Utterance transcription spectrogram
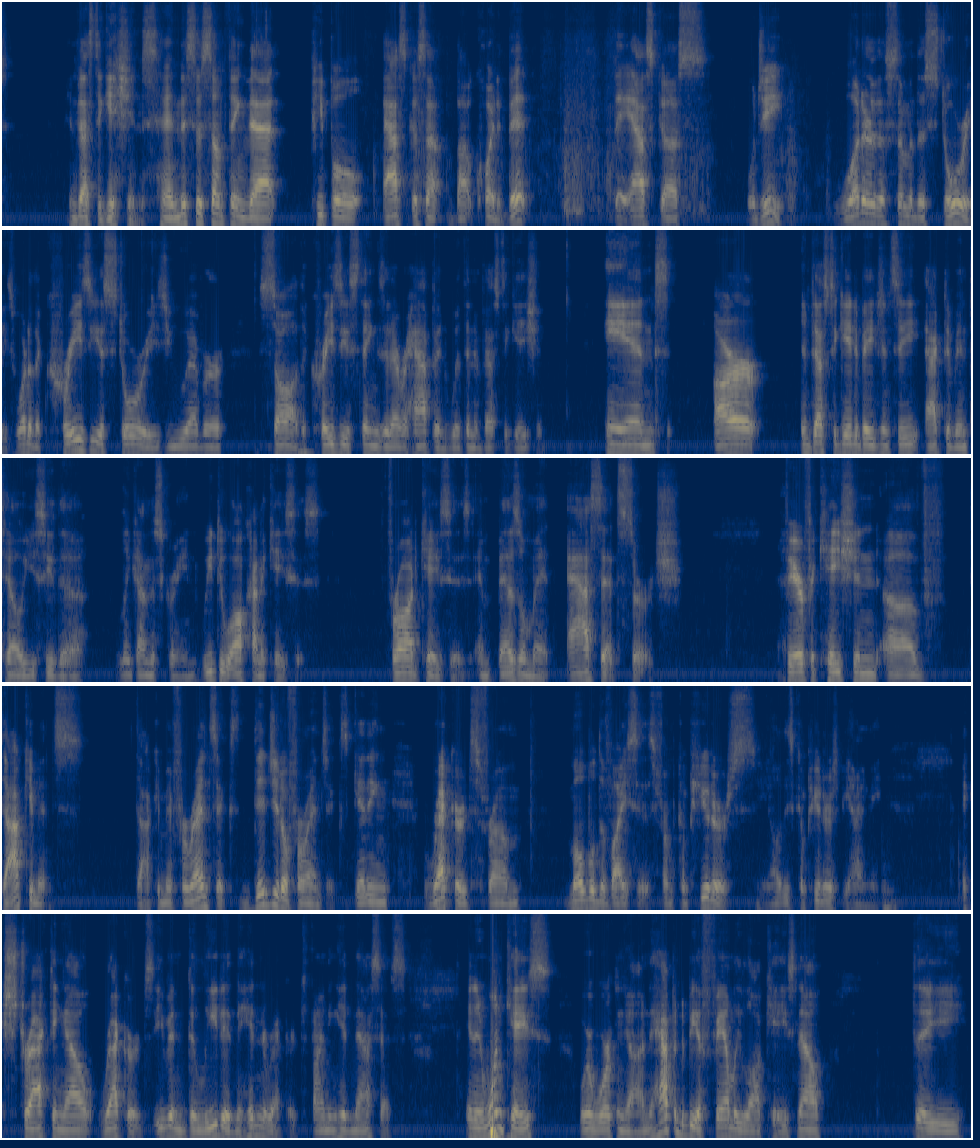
investigations. And this is something that people ask us about quite a bit. They ask us, well, gee, what are the, some of the stories? What are the craziest stories you ever saw? The craziest things that ever happened with an investigation? And our investigative agency, Active Intel, you see the link on the screen. We do all kind of cases, fraud cases, embezzlement, asset search, verification of documents, document forensics, digital forensics, getting records from mobile devices, from computers, you know, these computers behind me, extracting out records, even deleted and hidden records, finding hidden assets. And in one case we're working on, it happened to be a family law case. Now, the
